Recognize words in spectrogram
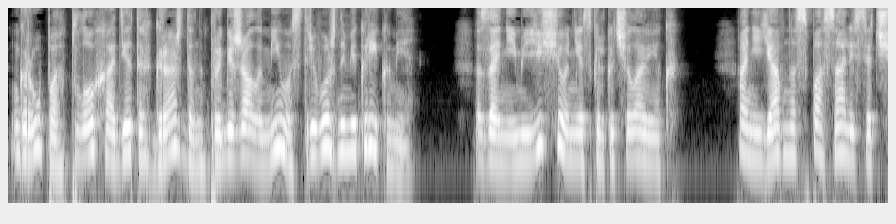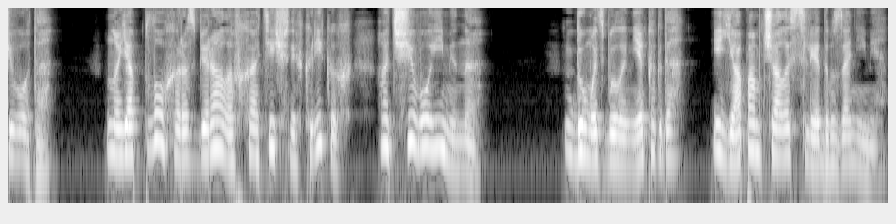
Группа плохо одетых граждан пробежала мимо с тревожными криками. За ними еще несколько человек. Они явно спасались от чего-то. Но я плохо разбирала в хаотичных криках, от чего именно. Думать было некогда – и я помчалась следом за ними.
